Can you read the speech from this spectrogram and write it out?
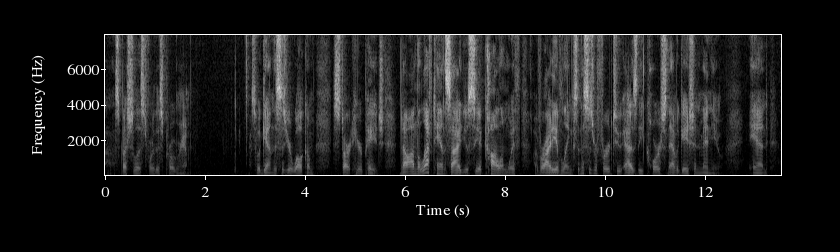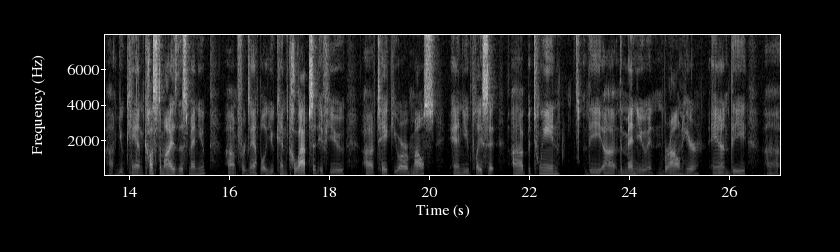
uh, specialist for this program. So again, this is your welcome start here page. Now on the left hand side you'll see a column with a variety of links and this is referred to as the course navigation menu and uh, you can customize this menu. Um, for example, you can collapse it if you uh, take your mouse and you place it uh, between the uh, the menu in brown here and the uh,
